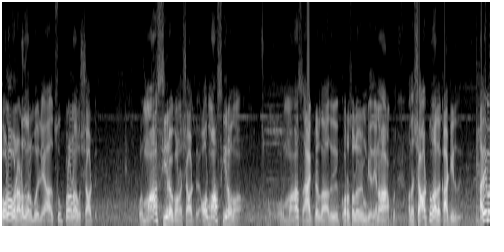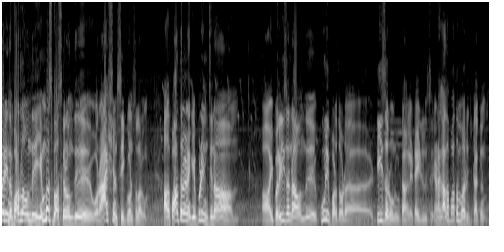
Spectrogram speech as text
சோலோவை நடந்து வரும்போது இல்லையா? அது சூப்பரான ஒரு ஷாட் ஒரு மாஸ் ஹீரோக்கான ஷாட்டு அவர் மாஸ் ஹீரோ தான். ஒரு மாஸ் ஆக்டர் தான். அது குறை சொல்லவே முடியாது. ஏன்னா அந்த ஷாட்டும் அதை காட்டிடுது. அதே மாதிரி இந்த படத்தில் வந்து எம்எஸ் பாஸ்கர் வந்து ஒரு ஆக்ஷன் சீக்வன்ஸ்லாம் இருக்கும். அதை பார்த்தோன்னா எனக்கு எப்படி இருந்துச்சுன்னா இப்போ ரீசெண்டாக வந்து கூலி படத்தோட டீசர் ஒன்று விட்டாங்களே டைட்டில் சரி எனக்கு அதை பார்த்த மாதிரி இருந்துச்சு டக்குன்னு.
